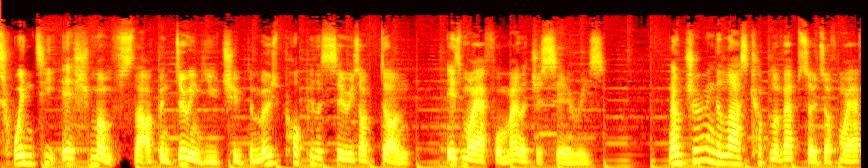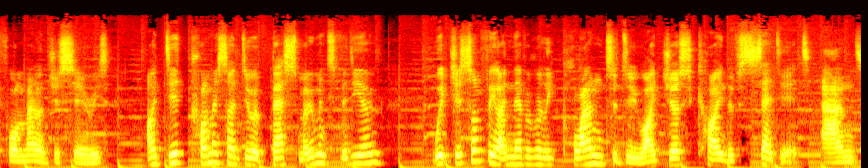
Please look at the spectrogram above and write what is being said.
20-ish months that I've been doing YouTube, the most popular series I've done is my F1 Manager series. Now during the last couple of episodes of my F1 Manager series, I did promise I'd do a best moments video, which is something I never really planned to do, I just kind of said it, and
